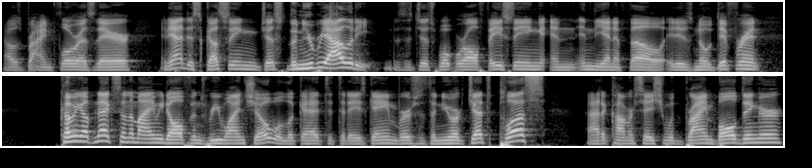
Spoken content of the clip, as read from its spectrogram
That was Brian Flores there. And yeah, discussing just the new reality. This is just what we're all facing, and in the NFL, it is no different. Coming up next on the Miami Dolphins Rewind Show, we'll look ahead to today's game versus the New York Jets. Plus, I had a conversation with Brian Baldinger,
